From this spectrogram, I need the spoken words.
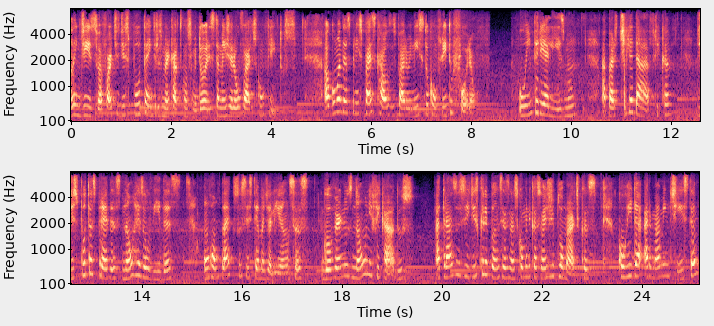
Além disso, a forte disputa entre os mercados consumidores também gerou vários conflitos. Algumas das principais causas para o início do conflito foram o imperialismo, a partilha da África, disputas prévias não resolvidas, um complexo sistema de alianças, governos não unificados, atrasos e discrepâncias nas comunicações diplomáticas, corrida armamentista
